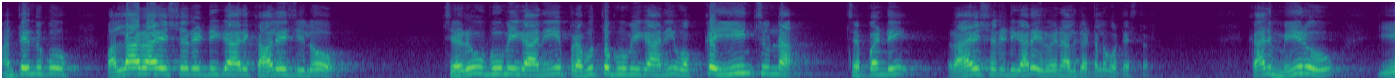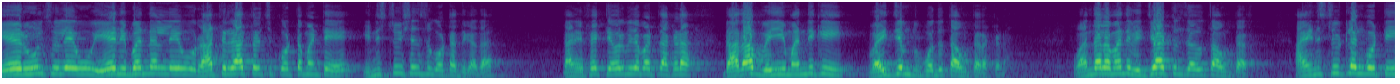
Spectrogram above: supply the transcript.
అంతెందుకు? పల్లారాజేశ్వరరెడ్డి గారి కాలేజీలో చెరువు భూమి కానీ ప్రభుత్వ భూమి కానీ ఒక్క ఈంచున్న చెప్పండి రాజేశ్వరరెడ్డి గారు ఇరవై నాలుగు గంటలు కొట్టేస్తారు. కానీ మీరు ఏ రూల్స్ లేవు ఏ నిబంధనలు లేవు రాత్రి రాత్రి వచ్చి కొట్టమంటే ఇన్స్టిట్యూషన్స్ కొట్టద్దు కదా. దాని ఎఫెక్ట్ ఎవరి మీద పడితే అక్కడ దాదాపు వెయ్యి మందికి వైద్యం పొందుతూ ఉంటారు అక్కడ. వందల మంది విద్యార్థులు చదువుతూ ఉంటారు. ఆ ఇన్స్టిట్యూట్లను కొట్టి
